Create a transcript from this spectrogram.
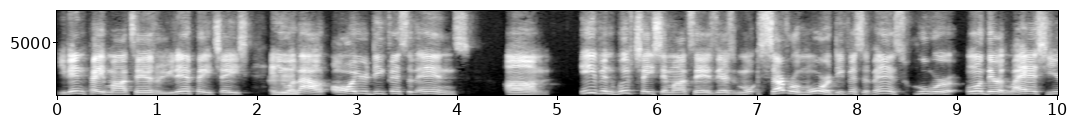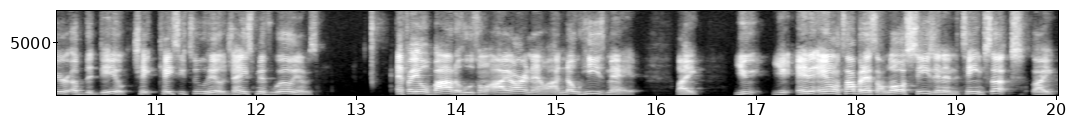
You didn't pay Montez or you didn't pay Chase, and mm-hmm. you allowed all your defensive ends. Um, even with Chase and Montez, there's more, several more defensive ends who were on their last year of the deal. Ch- Casey Toohill, James Smith Williams, Efe Obada, who's on IR now. I know he's mad. Like you, you, and, and on top of that, it's a lost season and the team sucks. Like,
